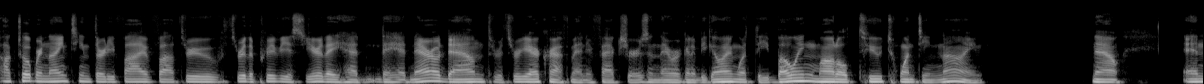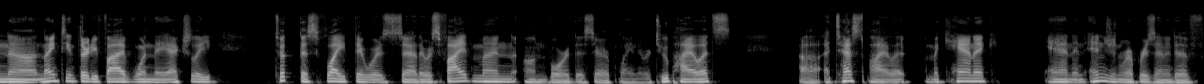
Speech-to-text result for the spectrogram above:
October 1935, uh, through through the previous year, they had they had narrowed down through three aircraft manufacturers, and they were going to be going with the Boeing Model 229. Now, in uh, 1935, when they actually took this flight, there was uh, there was five men on board this airplane. There were two pilots, uh, a test pilot, a mechanic, and an engine representative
